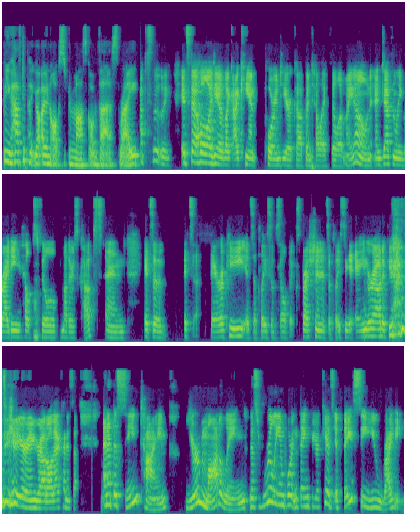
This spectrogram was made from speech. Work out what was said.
but you have to put your own oxygen mask on first, right? Absolutely. It's that whole idea of like, I can't pour into your cup until I fill up my own. And definitely writing helps fill mother's cups. And it's a, it's a therapy. It's a place of self expression. It's a place to get anger out if you have to get your anger out, all that kind of stuff. And at the same time, you're modeling this really important thing for your kids. If they see you writing,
